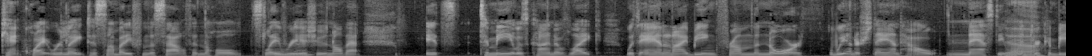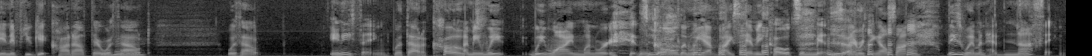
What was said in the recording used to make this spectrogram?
can't quite relate to somebody from the South and the whole slavery issue and all that. It's to me, it was kind of like with Ann and I being from the North, we understand how nasty Yeah. winter can be, and if you get caught out there mm-hmm. without without anything, without a coat. I mean, we we whine when we're it's cold and we have nice heavy coats and mittens and everything else on. These women had nothing,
